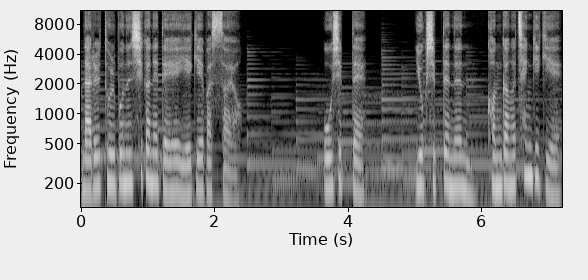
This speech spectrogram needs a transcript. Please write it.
나를 돌보는 시간에 대해 얘기해 봤어요. 50대, 60대는 건강을 챙기기에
